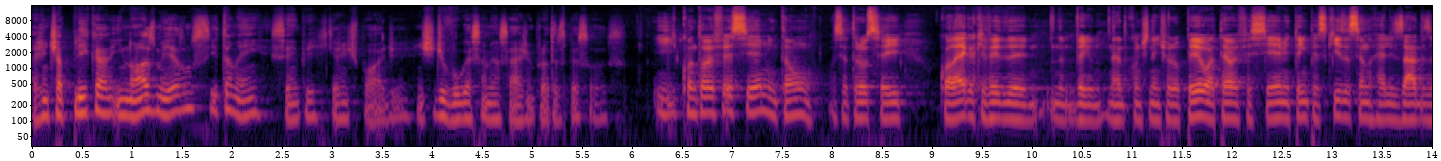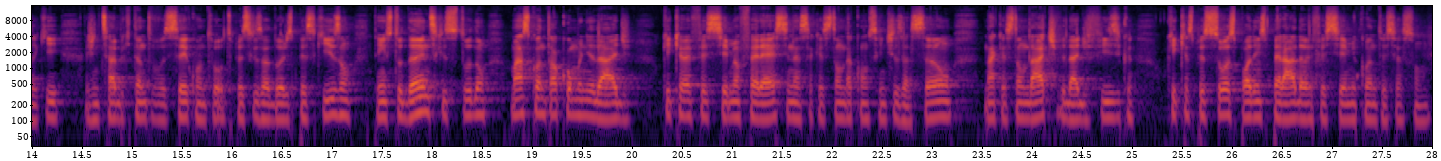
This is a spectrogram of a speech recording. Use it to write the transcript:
a gente aplica em nós mesmos e também, sempre que a gente pode, a gente divulga essa mensagem para outras pessoas. E quanto ao FSM, então, você trouxe aí colega que veio, de, veio né, do continente europeu até o FSM, tem pesquisas sendo realizadas aqui. A gente sabe que tanto você quanto outros pesquisadores pesquisam, tem estudantes que estudam, mas quanto à comunidade, o que, que o FSM oferece nessa questão da conscientização, na questão da atividade física, o que, que as pessoas podem esperar da UFSM quanto a esse assunto?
